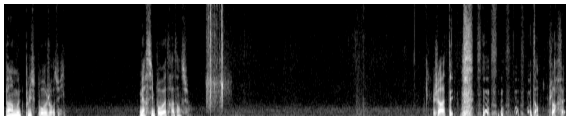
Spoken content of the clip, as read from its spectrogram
Pas un mot de plus pour aujourd'hui. Merci pour votre attention. J'ai raté. Attends, je la refais.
